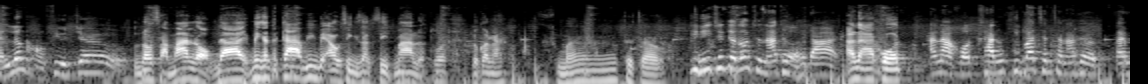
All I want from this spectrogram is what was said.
นเรื่องของฟิวเจอร์ เราสามารถหลอกได้ ไม่งั้นจะกล้าวิ่งไปเอาสิ่งศักดิ์สิทธิ์มาเหรอโทษเดี๋ยวก่อนนะ สมาเธอเจ้า ทีนี้ฉันจะต้องชนะเธอให้ได้ อนาคต อนาคตฉันคิดว่าฉันชนะเธอแต้ม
